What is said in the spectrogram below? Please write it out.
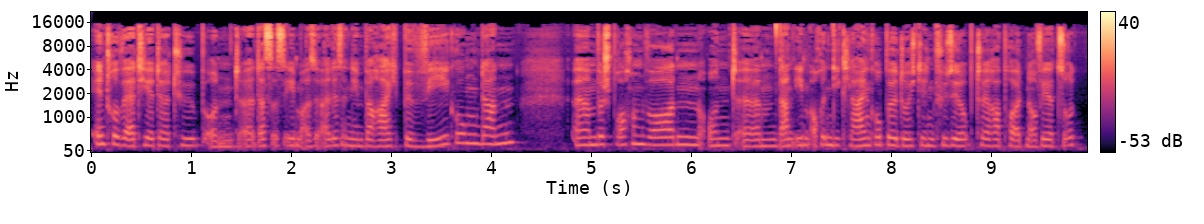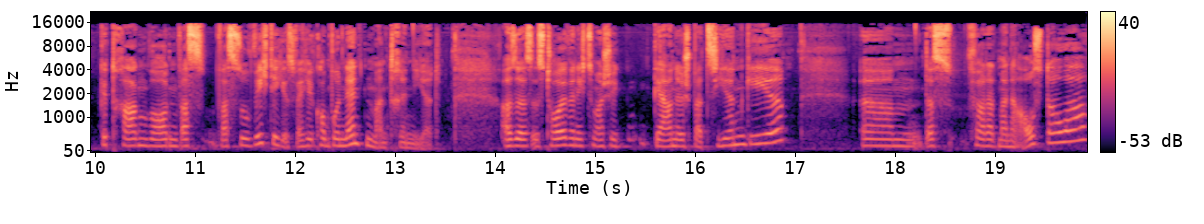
introvertierter Typ? Und äh, das ist eben also alles in dem Bereich Bewegung dann ähm, besprochen worden und ähm, dann eben auch in die Kleingruppe durch den Physiotherapeuten auch wieder zurückgetragen worden, was, was so wichtig ist, welche Komponenten man trainiert. Also es ist toll, wenn ich zum Beispiel gerne spazieren gehe. Ähm, das fördert meine Ausdauer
